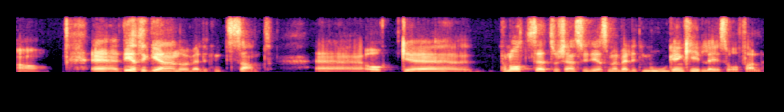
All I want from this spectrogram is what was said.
ja, Eh, det tycker jag ändå är väldigt intressant. Eh, och på något sätt så känns ju det som en väldigt mogen kille i så fall.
